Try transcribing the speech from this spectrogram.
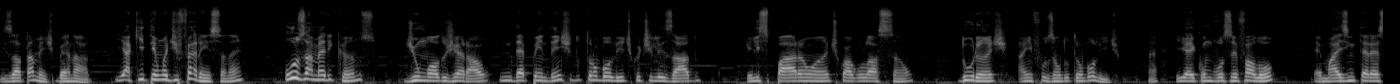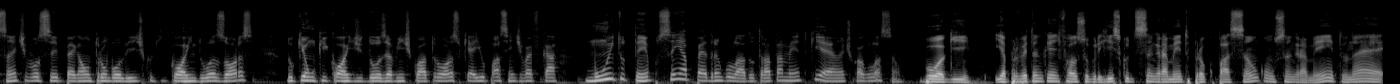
Exatamente, Bernardo. E aqui tem uma diferença, né? Os americanos, de um modo geral, independente do trombolítico utilizado, eles param a anticoagulação durante a infusão do trombolítico. né? E aí, como você falou, é mais interessante você pegar um trombolítico que corre em duas horas do que um que corre de 12 a 24 horas, porque aí o paciente vai ficar muito tempo sem a pedra angular do tratamento, que é a anticoagulação. Boa, Gui. E aproveitando que a gente falou sobre risco de sangramento, preocupação com o sangramento, né?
